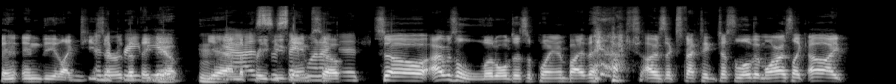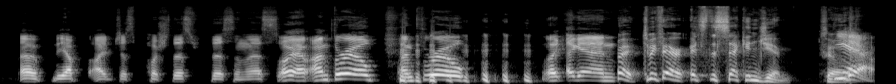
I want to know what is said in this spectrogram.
in, in the like In- in the teaser that they did. Yep. Mm. Yeah, in the it's the preview same game. one So I did. so I was a little disappointed by that. I was expecting just a little bit more. I was like, oh, I. Oh, yep. I just pushed this, this, and this. Oh yeah, I'm through. I'm through. like again, Right. To be fair, it's the second gym. So Yeah. yeah.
